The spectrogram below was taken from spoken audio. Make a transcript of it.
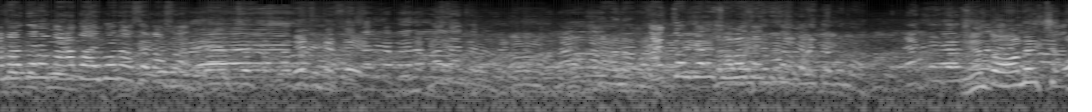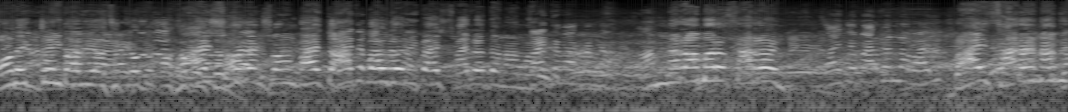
আমাদের মা ভাই বোন আছে বাসায়। একজন গেলে সবাই দেখতে পাবে। এখানে তো অনেক অনেকজন দাঁড়িয়ে আছে কেউ তো কথা ভাই সরেন সরেন ভাই তো হাতে পাও ধরি ভাই ছাড়ে দেন আমার যাইতে পারবেন না। আপনারা আমারও ছাড়েন। যাইতে পারবেন না ভাই। ভাই ছাড়েন আমি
